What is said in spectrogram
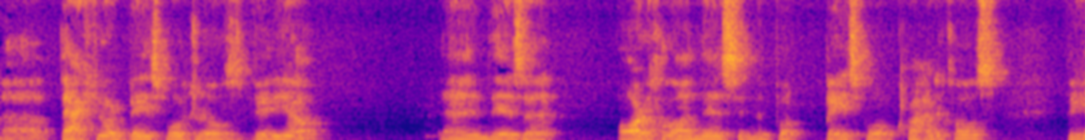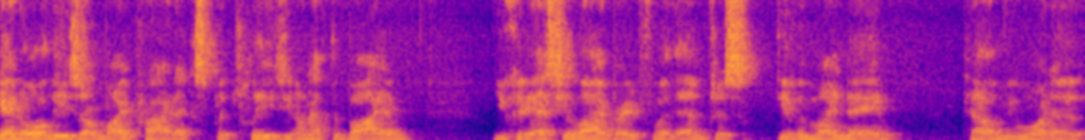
Uh, backyard baseball drills video, and there's an article on this in the book Baseball Chronicles. Again, all these are my products, but please, you don't have to buy them. You could ask your library for them. Just give them my name. Tell them you want to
